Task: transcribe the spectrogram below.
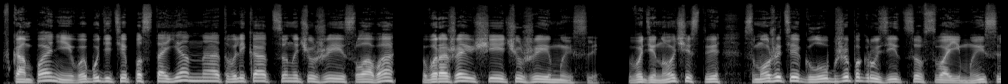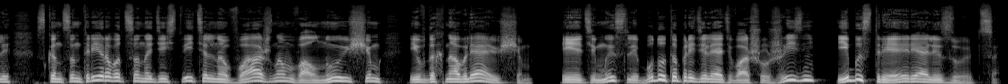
В компании вы будете постоянно отвлекаться на чужие слова, выражающие чужие мысли. В одиночестве сможете глубже погрузиться в свои мысли, сконцентрироваться на действительно важном, волнующем и вдохновляющем, и эти мысли будут определять вашу жизнь и быстрее реализуются.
